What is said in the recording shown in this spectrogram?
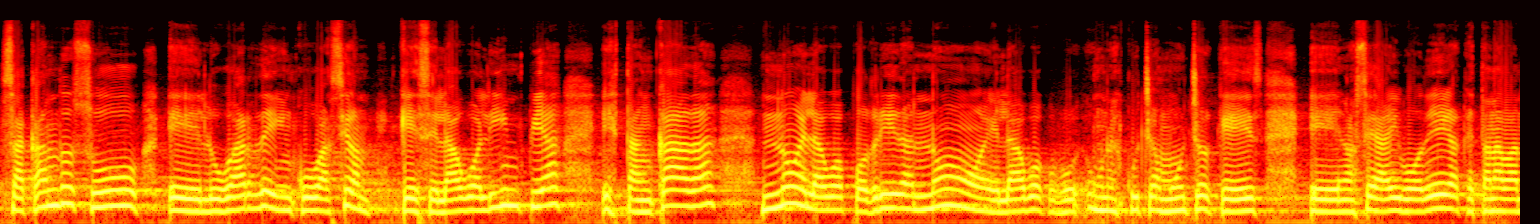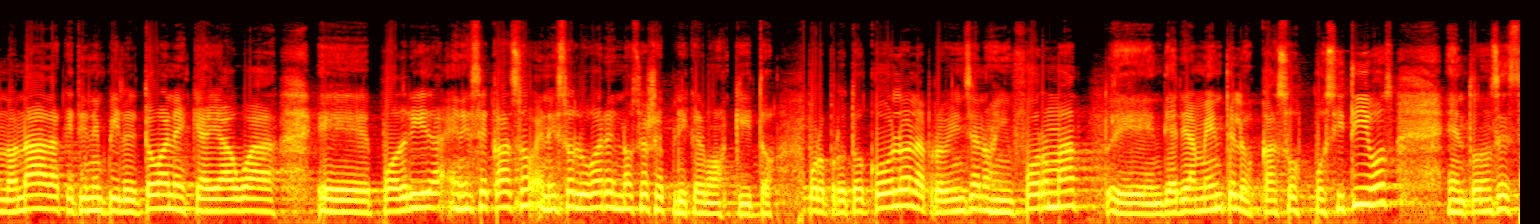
sacando su eh, lugar de incubación, que es el agua limpia, estancada, no el agua podrida, no el agua, como uno escucha mucho que es, eh, no sé, hay bodegas que están abandonadas, que tienen piletones, que hay agua eh, podrida. En ese caso, en esos lugares no se replica el mosquito. Por protocolo, la provincia nos informa diariamente los casos positivos, entonces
